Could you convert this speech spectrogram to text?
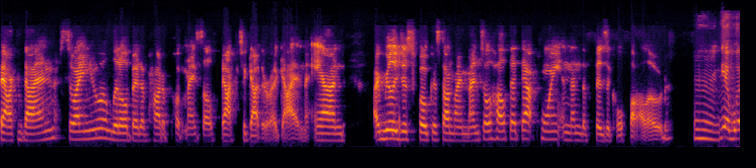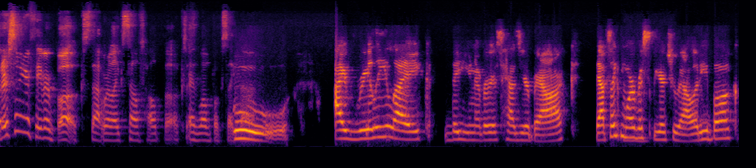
back then. So I knew a little bit of how to put myself back together again. And I really just focused on my mental health at that point, and then the physical followed. Mm-hmm. Yeah. What are some of your favorite books that were like self help books? I love books like Ooh, that. I really like The Universe Has Your Back That's like more of a mm-hmm. spirituality book,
